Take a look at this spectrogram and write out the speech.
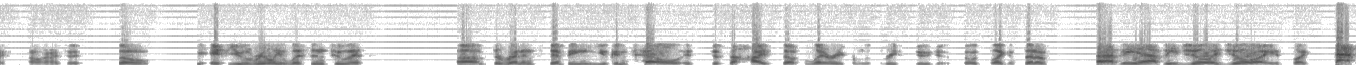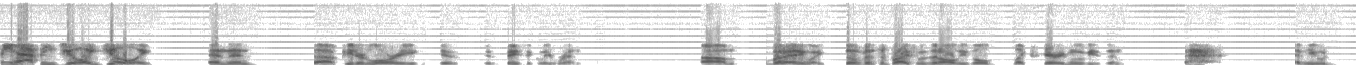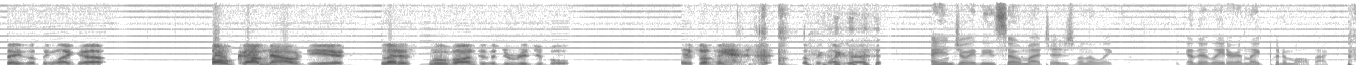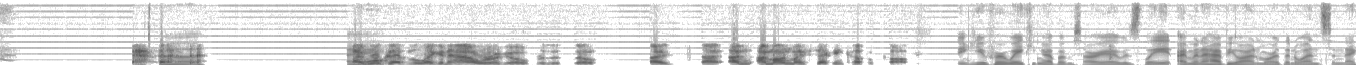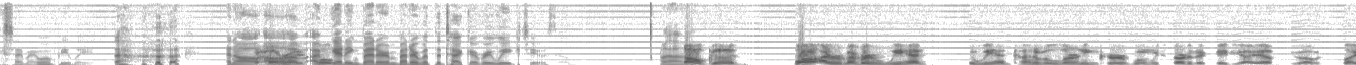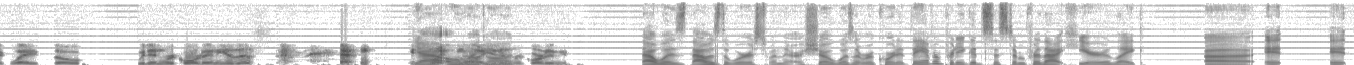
Christ, how I say? So if you really listen to it, um, to Ren and Stimpy, you can tell it's just a hyped up Larry from the Three Stooges. So it's like instead of happy, happy, joy, joy, it's like happy, happy, joy, joy, and then uh, Peter Lorre is is basically Ren. Um, but anyway, so Vincent Price was in all these old like scary movies, and and he would say something like, uh, "Oh, come now, dear, let us move on to the dirigible," or something, something like that. I enjoy these so much. I just want to like together later and like put them all back to back. Uh, I woke up like an hour ago for this, so I, I I'm I'm on my second cup of coffee. Thank you for waking up. I'm sorry I was late. I'm gonna have you on more than once, and next time I won't be late. And I'll, I'll right. have, I'm getting better and better with the tech every week too. So. Um, Oh, good. Well, I remember we had we had kind of a learning curve when we started at KDIF too. I was like, wait, so we didn't record any of this? Yeah, like, oh no, my you didn't record any. That was that was the worst when their show wasn't recorded. They have a pretty good system for that here. Like, uh, it it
